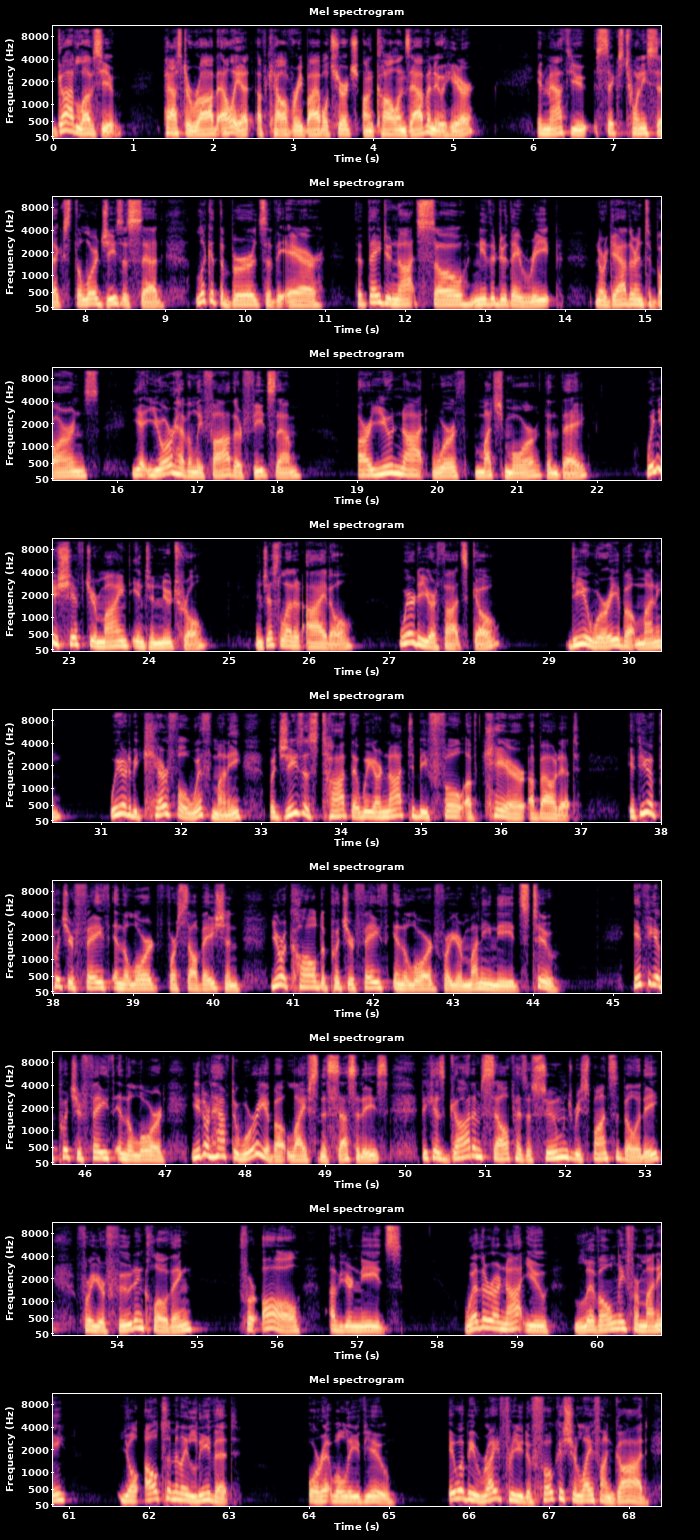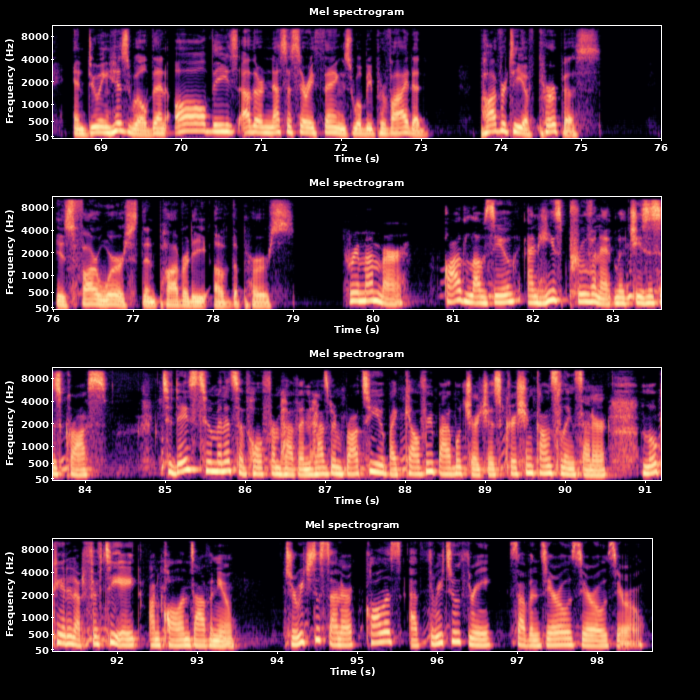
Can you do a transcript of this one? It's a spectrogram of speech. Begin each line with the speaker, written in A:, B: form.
A: God loves you. Pastor Rob Elliott of Calvary Bible Church on Collins Avenue here. In Matthew 6:26, the Lord Jesus said, "Look at the birds of the air, that they do not sow, neither do they reap, nor gather into barns, yet your heavenly Father feeds them. Are you not worth much more than they?" When you shift your mind into neutral and just let it idle, where do your thoughts go? Do you worry about money? We are to be careful with money, but Jesus taught that we are not to be full of care about it. If you have put your faith in the Lord for salvation, you are called to put your faith in the Lord for your money needs too. If you have put your faith in the Lord, you don't have to worry about life's necessities because God Himself has assumed responsibility for your food and clothing, for all of your needs. Whether or not you live only for money, you'll ultimately leave it or it will leave you. It would be right for you to focus your life on God and doing His will, then all these other necessary things will be provided. Poverty of purpose is far worse than poverty of the purse.
B: Remember, God loves you and He's proven it with Jesus' cross. Today's two minutes of hope from heaven has been brought to you by Calvary Bible Church's Christian Counseling Center, located at 58 on Collins Avenue. To reach the center, call us at 323 7000.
